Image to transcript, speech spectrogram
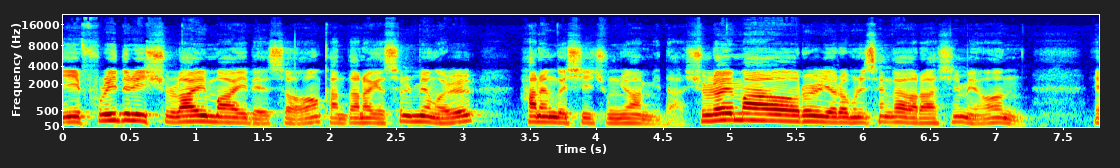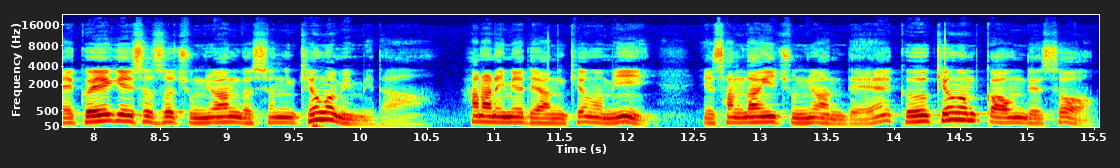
이 프리드리 슐라이마에 대해서 간단하게 설명을 하는 것이 중요합니다. 슐라이마를 여러분이 생각을 하시면 그에게 있어서 중요한 것은 경험입니다. 하나님에 대한 경험이 상당히 중요한데 그 경험 가운데서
